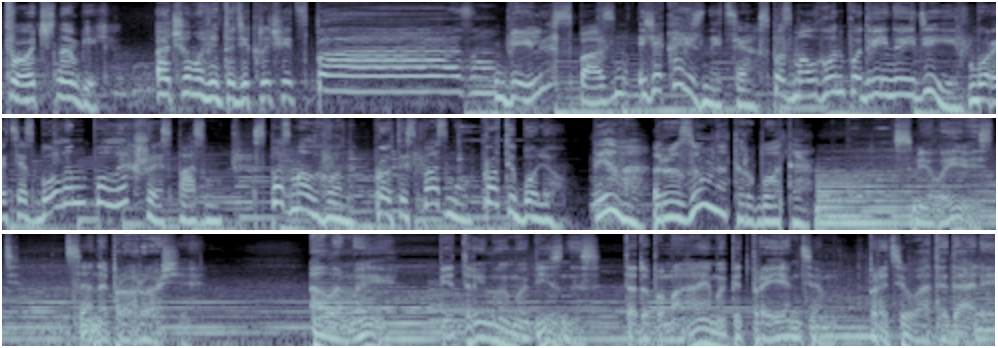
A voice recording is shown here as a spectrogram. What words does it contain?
точно біль. А чому він тоді кричить спазм? Біль, спазм. Яка різниця? Спазмалгон подвійної дії. Бореться з болем, полегшує спазм. Спазмалгон проти спазму, проти болю. Дева розумна турбота. Сміливість це не про гроші. Але ми підтримуємо бізнес та допомагаємо підприємцям працювати далі.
